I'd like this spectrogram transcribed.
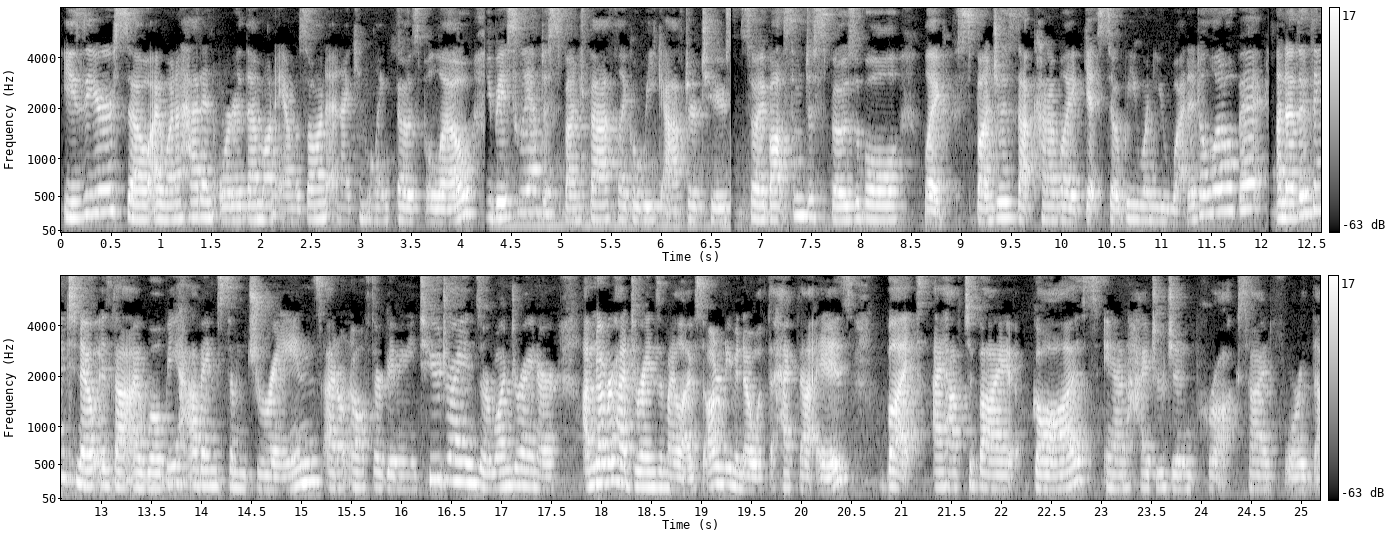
easier, so I went ahead and ordered them on Amazon and I can link those below. You basically have to sponge bath like a week after too. So I bought some disposable like sponges that kind of like get soapy when you wet it a little bit. Another thing to note is that I will be having some drains. I don't know if they're giving me two drains or one drain or I've never had drains in my life, so I don't even know what the heck that is, but I have to buy gauze and hydrogen peroxide for that.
